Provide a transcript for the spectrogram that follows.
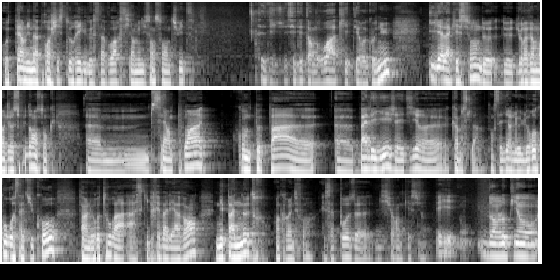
au terme d'une approche historique de savoir si en 1868 c'était un droit qui était reconnu, il y a la question de, de, du revirement de jurisprudence. Donc euh, c'est un point qu'on ne peut pas euh, balayer, j'allais dire, euh, comme cela. Donc, c'est-à-dire le, le, recours au statu quo, enfin le retour à, ce qui prévalait avant, n'est pas neutre, encore une fois, et ça pose euh, différentes questions. Et dans l'opinion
